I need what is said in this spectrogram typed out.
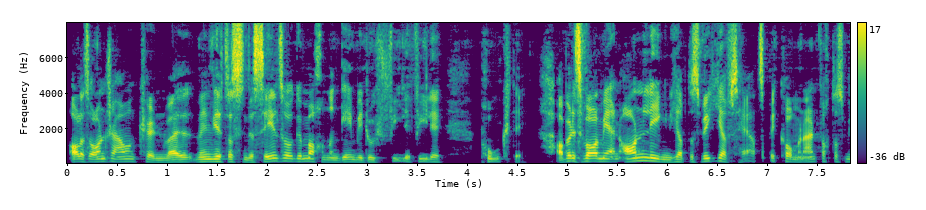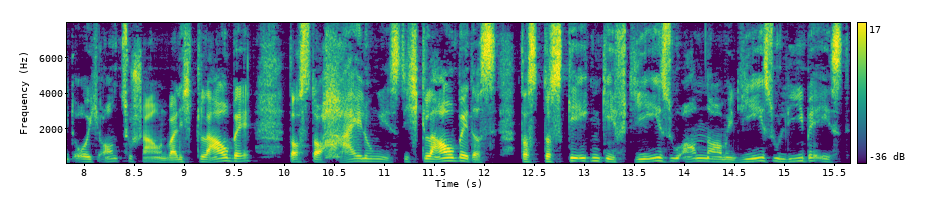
alles anschauen können, weil wenn wir das in der Seelsorge machen, dann gehen wir durch viele, viele Punkte. Aber es war mir ein Anliegen, ich habe das wirklich aufs Herz bekommen, einfach das mit euch anzuschauen, weil ich glaube, dass da Heilung ist. Ich glaube, dass, dass das Gegengift Jesu Annahme, Jesu Liebe ist,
